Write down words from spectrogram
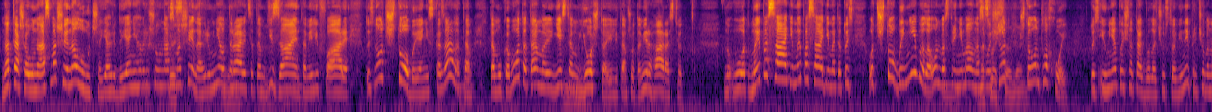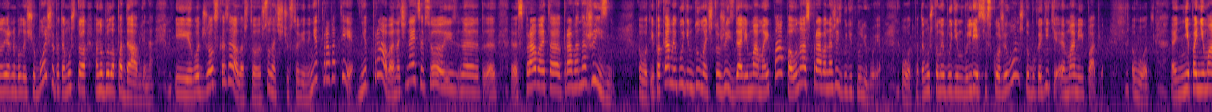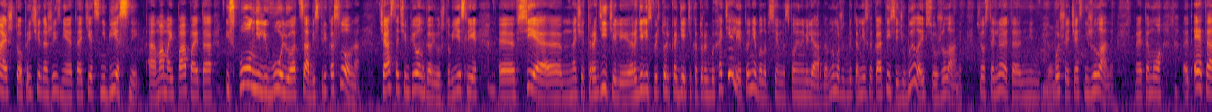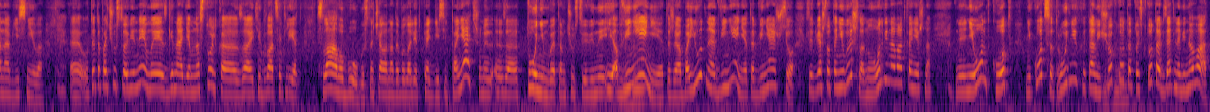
Наташа, у нас машина лучше. Я говорю, да я не говорю, что у нас есть... машина. Я говорю, мне да. вот нравится там дизайн там или фары. То есть, ну вот что бы я ни сказала там, там у кого-то там э, есть там ёшта или там что-то, мирга растет. Ну вот, мы посадим, мы посадим это. То есть, вот что бы ни было, он воспринимал на, на свой, свой счет, счет да. что он плохой. То есть и у меня точно так было чувство вины, причем оно, наверное, было еще больше, потому что оно было подавлено. И вот Джо сказала, что что значит чувство вины? Нет правоты, нет права. Начинается все из, э, э, справа это право на жизнь. Вот. И пока мы будем думать, что жизнь дали мама и папа, у нас право на жизнь будет нулевое. Вот. Потому что мы будем лезть из кожи вон, чтобы угодить э, маме и папе. Вот. Не понимая, что причина жизни – это Отец Небесный, а мама и папа – это исполнили волю Отца беспрекословно. Часто чемпион говорил, что если э, все э, значит, родители, родились бы только дети, которых бы хотели, то не было бы 7,5 миллиардов. Ну, может быть, там несколько тысяч было, и все, желанных. Все остальное – это не, да. большая часть нежеланных. Поэтому э, это она объяснила. Э, вот это почувство вины мы с Геннадием настолько за эти 20 лет – Слава Богу, сначала надо было лет 5-10 понять, что мы э, тонем в этом чувстве вины и обвинения. Mm-hmm. Это же обоюдное обвинение, это обвиняешь все. Если у тебя что-то не вышло, ну он виноват, конечно. Не он, кот, не кот, сотрудник, и там еще mm-hmm. кто-то, то есть кто-то обязательно виноват.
